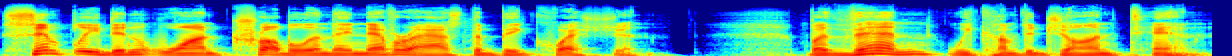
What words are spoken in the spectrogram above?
simply didn't want trouble and they never asked the big question. But then we come to John 10.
